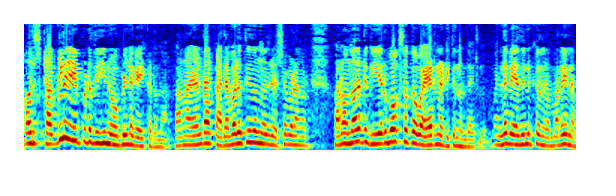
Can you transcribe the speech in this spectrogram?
അവർ സ്ട്രഗിൾ ചെയ്യപ്പെട്ടത് ഈ നോബിളിന്റെ കൈ കിടന്ന കാരണം അയാളുടെ കരബലത്തിൽ നിന്നൊന്ന് രക്ഷപ്പെടാൻ കാരണം ഒന്നാമത്തെ ഗിയർ ബോക്സ് ഒക്കെ വയറിനടിക്കുന്നുണ്ടായിരുന്നു. നല്ല വേദനിക്കുന്നില്ല അറിയില്ല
